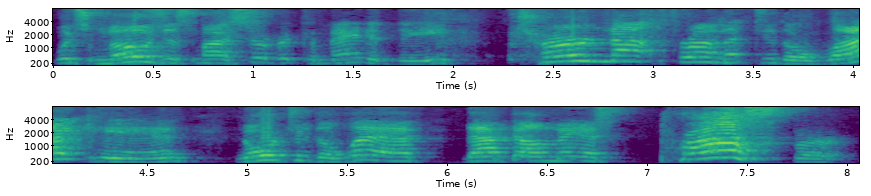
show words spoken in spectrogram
which Moses my servant commanded thee. Turn not from it to the right hand, nor to the left, that thou mayest prosper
